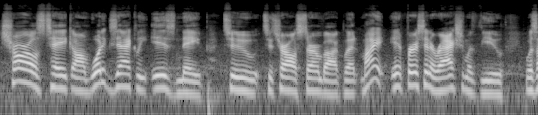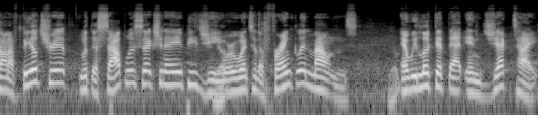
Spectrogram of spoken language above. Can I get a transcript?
Charles' take on what exactly is NAPE to, to Charles Sternbach. But my first interaction with you was on a field trip with the Southwest Section AAPG, Yep. where we went to the Franklin Mountains. Yep. And we looked at that injectite.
